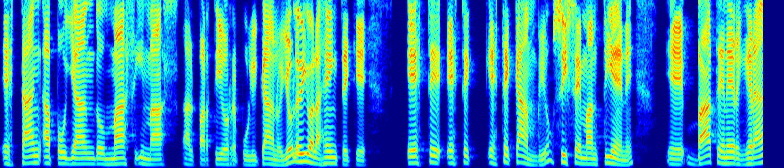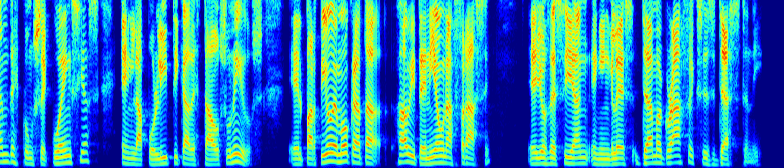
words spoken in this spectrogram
están apoyando más y más al Partido Republicano. Yo le digo a la gente que este, este, este cambio, si se mantiene, eh, va a tener grandes consecuencias en la política de Estados Unidos. El Partido Demócrata, Javi, tenía una frase, ellos decían en inglés, demographics is destiny,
